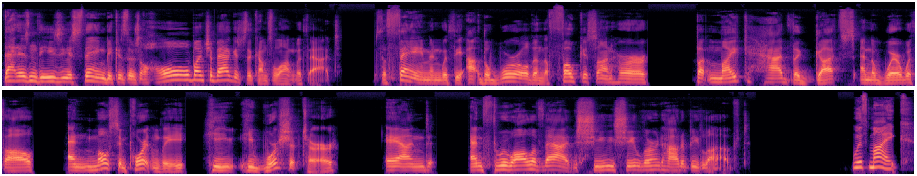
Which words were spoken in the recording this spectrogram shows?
that isn't the easiest thing because there's a whole bunch of baggage that comes along with that. The fame and with the, uh, the world and the focus on her. But Mike had the guts and the wherewithal. And most importantly, he, he worshiped her. And, and through all of that, she, she learned how to be loved. With Mike,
